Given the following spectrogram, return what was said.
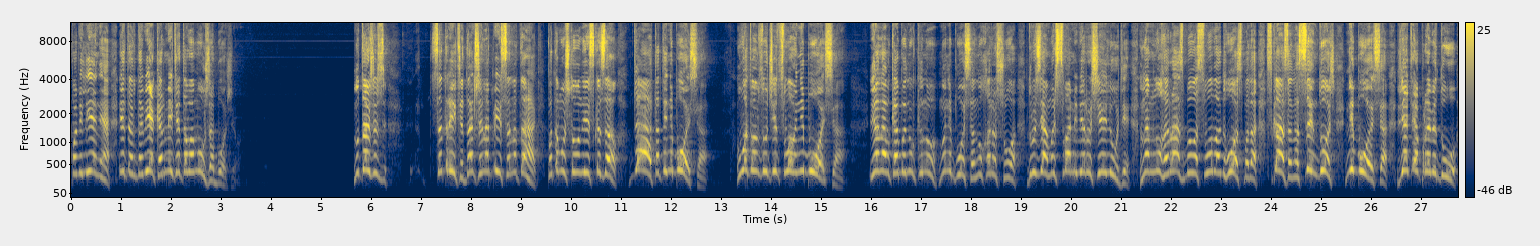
повеление этой вдове кормить этого мужа Божьего? Ну так же Смотрите, дальше написано так, потому что он ей сказал, да, то ты не бойся. Вот вам звучит слово «не бойся». И она как бы, ну, ну, ну не бойся, ну хорошо. Друзья, мы же с вами верующие люди. Нам много раз было слово от Господа. Сказано, сын, дочь, не бойся, я тебя проведу,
